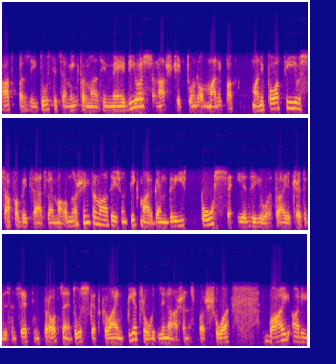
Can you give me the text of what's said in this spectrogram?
atpazīt usticamu informāciju mēdījos un atšķirt to no manipulatīvas, safabricētas vai maldinošas informācijas, un tikmēr gandrīz puse iedzīvotāju, 47% uzskata, ka vai nu pietrūkst zināšanas par šo, vai arī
